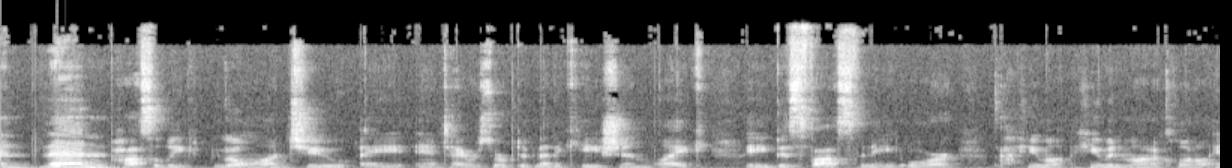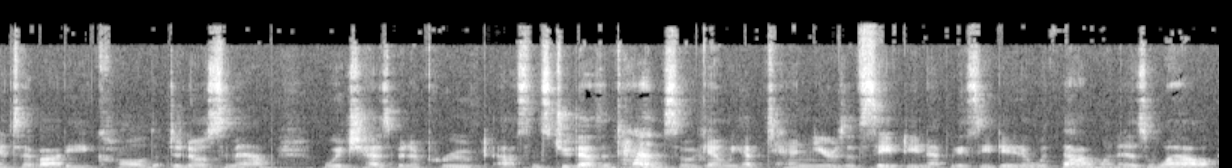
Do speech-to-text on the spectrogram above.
and then possibly go on to a anti-resorptive medication like a bisphosphonate or a human, monoclonal antibody called denosumab, which has been approved uh, since 2010. So again, we have 10 years of safety and efficacy data with that one as well,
